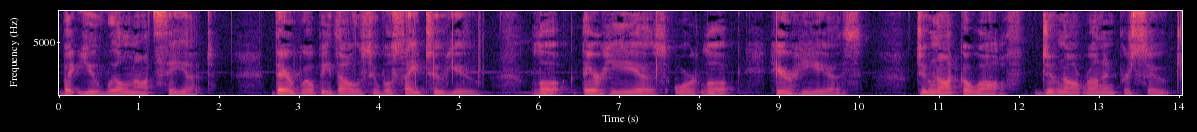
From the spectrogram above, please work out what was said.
but you will not see it. There will be those who will say to you, Look, there he is, or Look, here he is. Do not go off, do not run in pursuit.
